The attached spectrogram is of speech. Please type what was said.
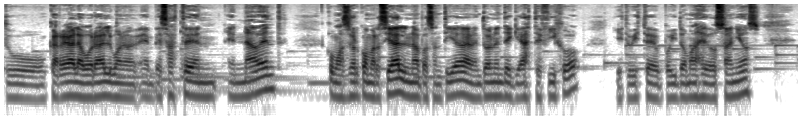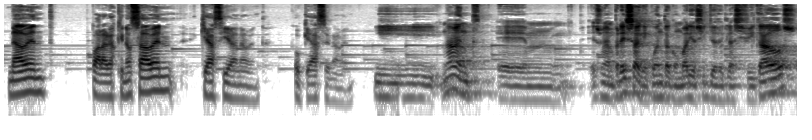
tu carrera laboral, bueno, empezaste en, Navent como asesor comercial en una pasantía, eventualmente quedaste fijo y estuviste un poquito más de dos años. Navent, para los que no saben, ¿qué hacía Navent? ¿O qué hace Navent? Y Navent em, es una empresa que cuenta con varios sitios de clasificados.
